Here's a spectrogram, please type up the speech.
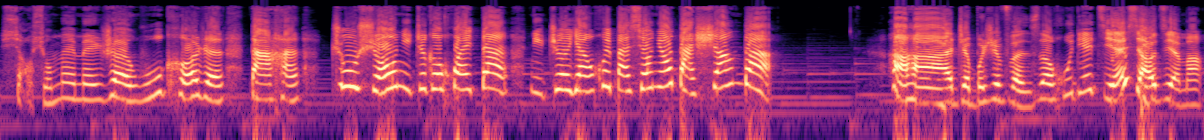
小熊妹妹忍无可忍，大喊：“住手！你这个坏蛋，你这样会把小鸟打伤的。哈哈，这不是粉色蝴蝶结小姐吗？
